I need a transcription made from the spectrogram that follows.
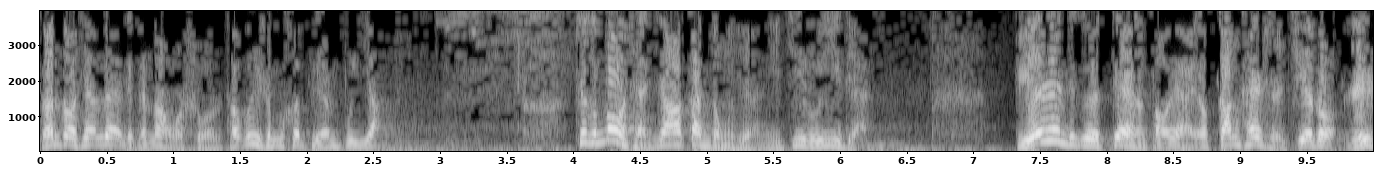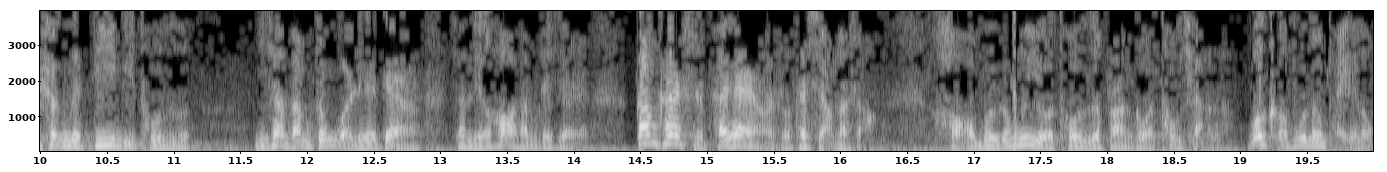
咱到现在得跟大伙说说，他为什么和别人不一样？这个冒险家干东西，你记住一点：别人这个电影导演要刚开始接到人生的第一笔投资。你像咱们中国这些电影，像宁浩他们这些人，刚开始拍电影的时候，他想的啥？好不容易有投资方给我投钱了，我可不能赔了我。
